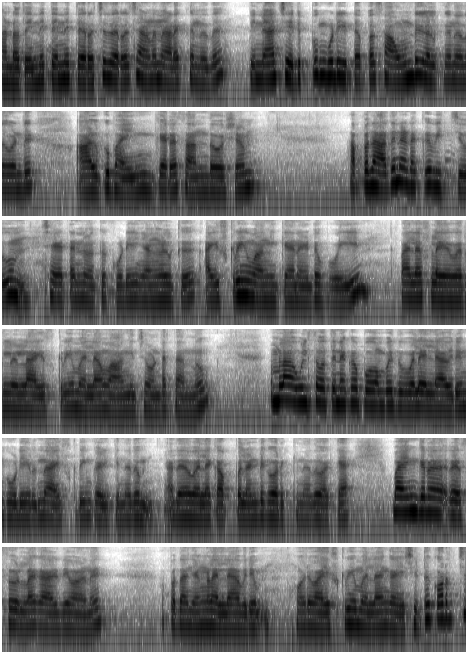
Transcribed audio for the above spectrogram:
കണ്ടോ തെന്നി തെന്നി തെറിച്ച് തെറിച്ചാണ് നടക്കുന്നത്. പിന്നെ ആ ചെരുപ്പും കൂടി ഇട്ടപ്പോൾ സൗണ്ട് കേൾക്കുന്നത് കൊണ്ട് ആൾക്ക് ഭയങ്കര സന്തോഷം. അപ്പോൾ അതിനിടക്ക് വിച്ചുവും ചേട്ടനും ഒക്കെ കൂടി ഞങ്ങൾക്ക് ഐസ്ക്രീം വാങ്ങിക്കാനായിട്ട് പോയി. പല ഫ്ലേവറിലുള്ള ഐസ്ക്രീം എല്ലാം വാങ്ങിച്ചുകൊണ്ട് തന്നു. നമ്മൾ ആ ഉത്സവത്തിനൊക്കെ പോകുമ്പോൾ ഇതുപോലെ എല്ലാവരും കൂടി ഇരുന്ന് ഐസ്ക്രീം കഴിക്കുന്നതും അതേപോലെ കപ്പലണ്ടി കുറയ്ക്കുന്നതും ഒക്കെ ഭയങ്കര രസമുള്ള കാര്യമാണ്. അപ്പോൾ തന്നെ ഞങ്ങളെല്ലാവരും ഓരോ ഐസ്ക്രീം എല്ലാം കഴിച്ചിട്ട് കുറച്ച്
